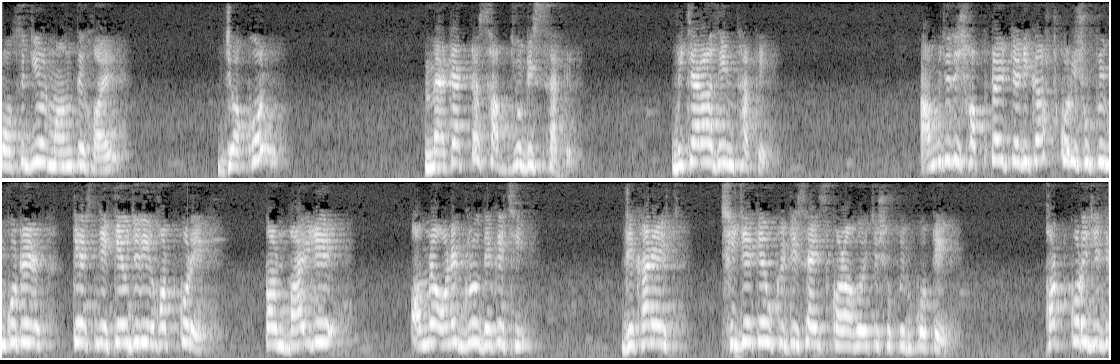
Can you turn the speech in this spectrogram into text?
প্রসিডিওর মানতে হয় যখন ম্যাটারটা সাবজুডিস থাকে, বিচারাধীন থাকে। আমি যদি সবটাই টেলিকাস্ট করি সুপ্রিম কোর্টের কেস নিয়ে, কেউ যদি হট করে, কারণ বাইরে আমরা অনেকগুলো দেখেছি, যেখানে সিজেকেও ক্রিটিসাইজ করা হয়েছে সুপ্রিম কোর্টে। হট করে যদি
